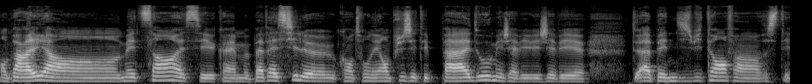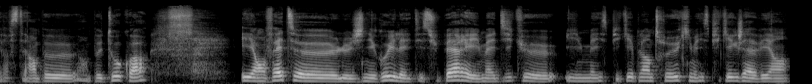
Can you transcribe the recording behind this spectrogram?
En parler à un médecin, c'est quand même pas facile euh, quand on est en plus j'étais pas ado mais j'avais j'avais euh, à peine 18 ans, enfin c'était c'était un peu un peu tôt quoi. Et en fait, euh, le gynéco, il a été super et il m'a dit que, il m'a expliqué plein de trucs. Il m'a expliqué que j'avais un,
